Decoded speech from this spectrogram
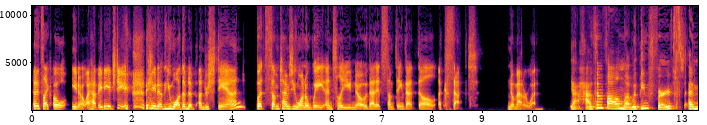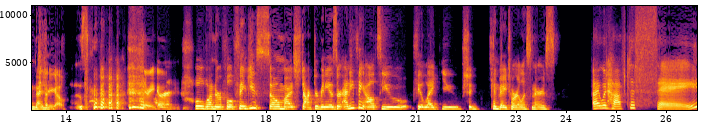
And it's like, oh, you know, I have ADHD. you know, you want them to understand, but sometimes you want to wait until you know that it's something that they'll accept no matter what. Yeah, have them fall in love with you first and then there you go. there you go. Right. Well, wonderful. Thank you so much, Dr. Vania. Is there anything else you feel like you should convey to our listeners? I would have to say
